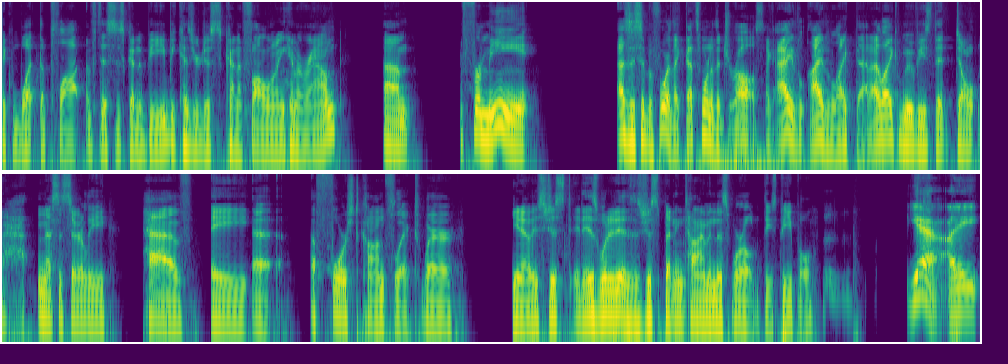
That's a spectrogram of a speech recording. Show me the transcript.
like what the plot of this is going to be because you're just kind of following him around. Um, for me, as I said before, like that's one of the draws. Like I I like that. I like movies that don't necessarily have a, a a forced conflict where you know it's just it is what it is. It's just spending time in this world with these people. Yeah, I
